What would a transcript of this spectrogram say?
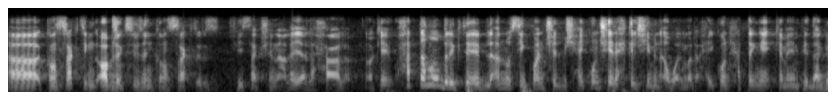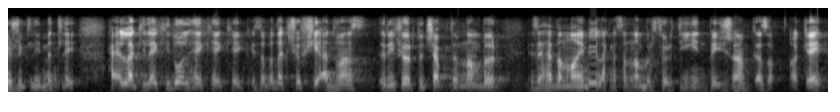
Uh, constructing objects using constructors. في section عليها لحالها أوكي. وحتى هون بالكتاب لأنه sequential مش حيكون شارح كل شيء من أول مرة. حيكون حتى كمان pedagogically مثلي. حيقول لك ليك هدول هيك هيك هيك. إذا بدك تشوف شيء ادفانس refer to chapter number. إذا هذا الناين بيقول لك مثلا number 13 page رام كذا. أوكي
